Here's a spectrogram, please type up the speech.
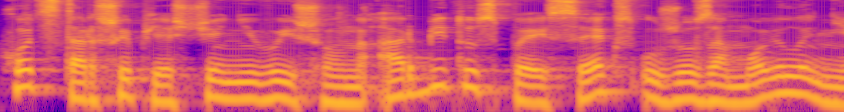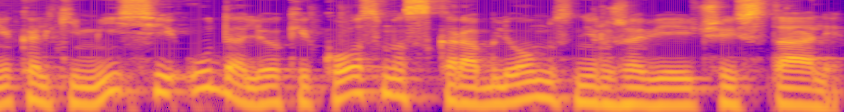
Хоць старship яшчэ не выйшаў на арбіту SpaceX ужо замовіла некалькі місій у далёкі космас з караблём з нержавеючай сталі.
